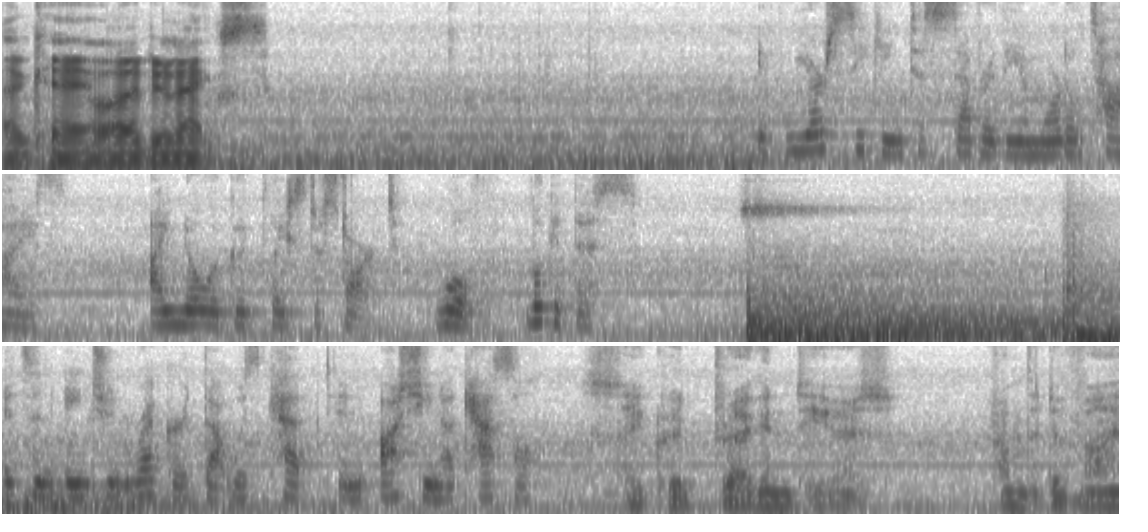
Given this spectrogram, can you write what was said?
Okay, what do I do next? If we are seeking to sever the immortal ties, I know a good place to start. Wolf, look at this. It's an ancient record that was kept in Ashina Castle. Sacred dragon tears from the divine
